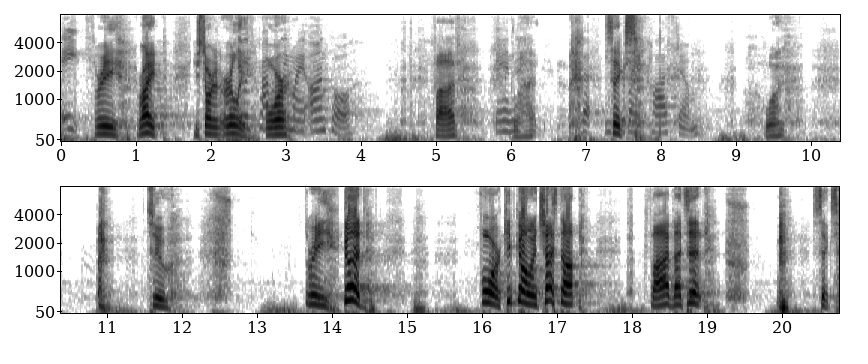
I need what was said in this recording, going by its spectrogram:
eight. three. Right. You started It early. was Four, my uncle five, in the Six. costume. One, two, three. Good. Four. Keep going. Chest up. Five. That's it. Six.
